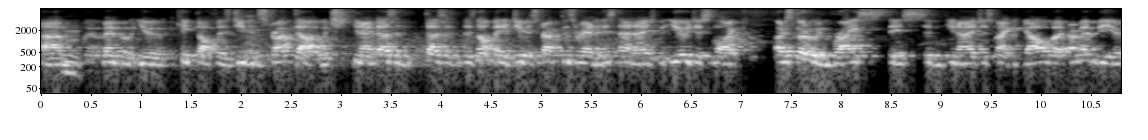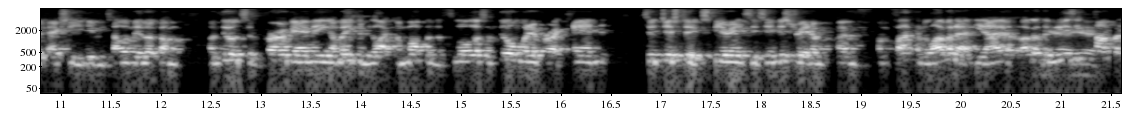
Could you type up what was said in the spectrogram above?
Um, mm. Remember, you kicked off as gym instructor, which you know doesn't doesn't. There's not many gym instructors around in this day and age, but you were just like I just got to embrace this and you know just make a go. But I remember you actually even telling me, look, I'm I'm doing some programming. I'm even like I'm mopping the floors. I'm doing whatever I can to just to experience this industry, and I'm I'm, I'm fucking loving it. You know, I got the yeah, music yeah. pumping,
